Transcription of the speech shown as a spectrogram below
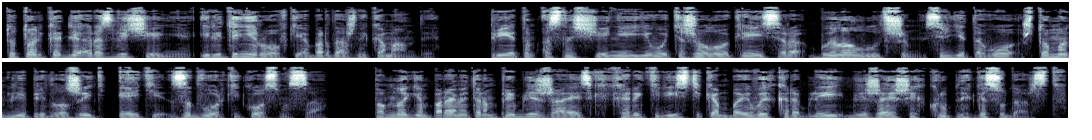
то только для развлечения или тренировки абордажной команды. При этом оснащение его тяжелого крейсера было лучшим среди того, что могли предложить эти задворки космоса, по многим параметрам приближаясь к характеристикам боевых кораблей ближайших крупных государств.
